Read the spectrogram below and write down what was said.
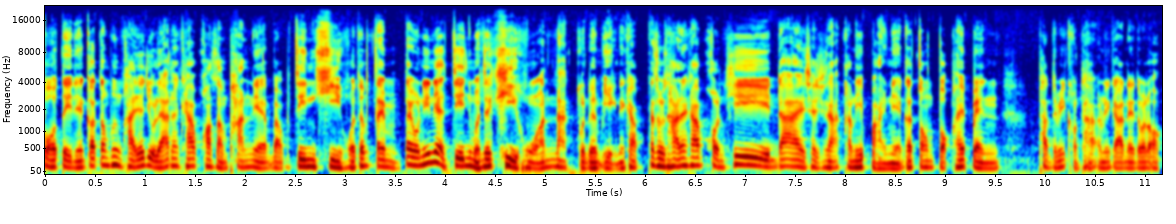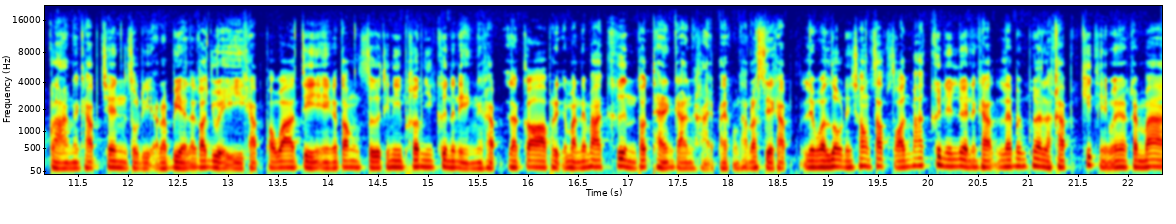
ปกติเนี่ยก็ต้องพึ่งพาเยอะอยู่แล้วนะครับความสัมพันธ์เนี่ยแบบจีนขี่หัวเต็มๆแต่วันนี้เนี่ยจีนเหมือนจะขี่หัวหนักกว่าเดิมอีกนะครับแต่สุดท้ายนะครับคนที่ได้ชัยชนะครั้งนี้ไปเนี่ยก็ต้องตกให้เป็น พันธมิตรของทางอเมริกาในตะวันออกกลางนะครับ เช่นซาอุดิอาระเบียแล้วก็ UAE ครับ เพราะว่าจีนเองก็ต้องซื้อที่นี่เพิ่มยิ่งขึ้นนั่นเองนะครับ แล้วก็ผลิตน้ำมันได้มากขึ้นทดแทนการหายไปของทางรัสเซียครับ เรียกว่าโลกในช่องซับซ้อนมากขึ้นเรื่อยๆนะครับ และเพื่อนๆล่ะครับ คิดเห็นว่ากันบ้าง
